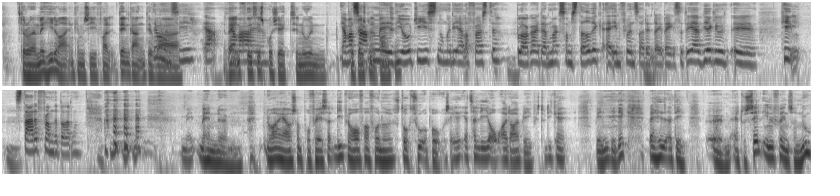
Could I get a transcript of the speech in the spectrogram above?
Så du har været med hele vejen, kan man sige, fra dengang det, Det var sige, ja. rent var, øh, fritidsprojekt til nu en Jeg var sammen med branche. The OG's, nogle af de allerførste blogger i Danmark, som stadigvæk er influencer den dag i dag. Så det er virkelig øh, helt started from the bottom. Men, men øhm, nu har jeg jo som professor lige behov for at få noget struktur på, så jeg, jeg tager lige over et øjeblik, hvis du lige kan vende lidt. Ikke? Hvad hedder det? Øhm, er du selv influencer nu?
